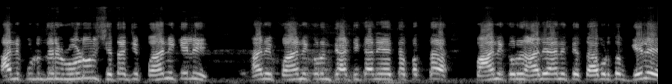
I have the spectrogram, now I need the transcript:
आणि कुठून तरी रोडवर शेताची पाहणी केली आणि पाहणी करून त्या ठिकाणी फक्त पाहणी करून आले आणि ते ताबडतोब गेले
